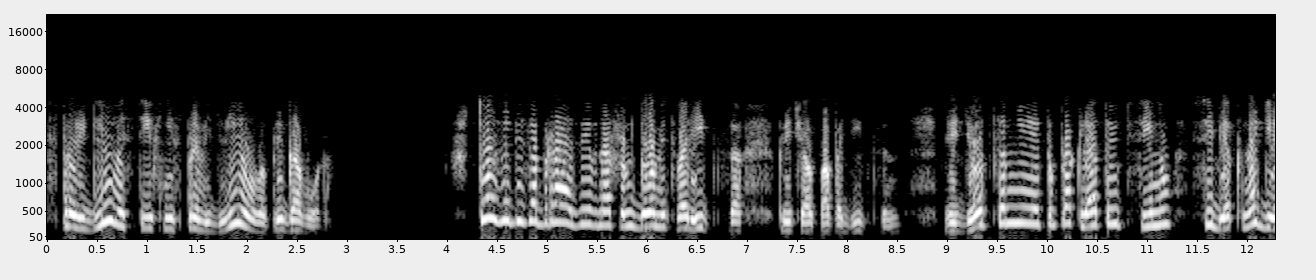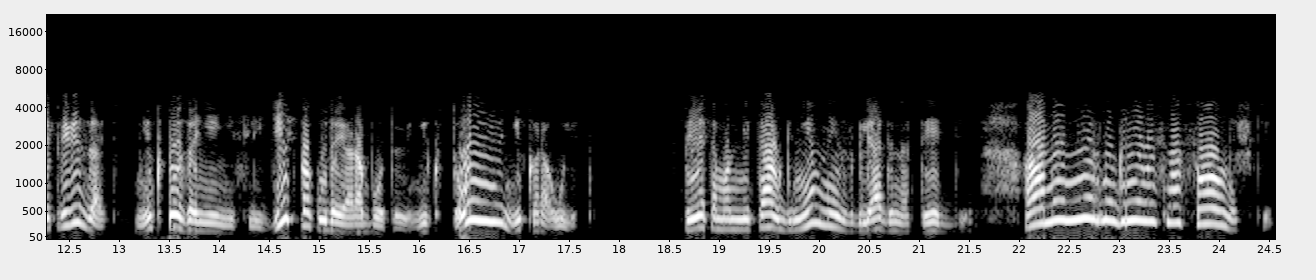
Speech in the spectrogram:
в справедливости их несправедливого приговора. «Что за безобразие в нашем доме творится?» — кричал папа Дицин. «Придется мне эту проклятую псину себе к ноге привязать. Никто за ней не следит, покуда я работаю, никто ее не караулит». При этом он метал гневные взгляды на Тедди, а она мирно грелась на солнышке,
